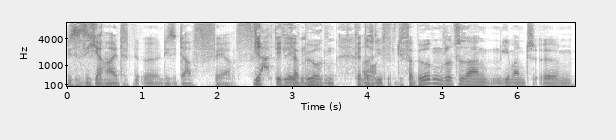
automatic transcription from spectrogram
diese Sicherheit, äh, die sie da ver, ja, die leben. verbürgen. Genau. Also die, die verbürgen sozusagen jemand, ähm,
